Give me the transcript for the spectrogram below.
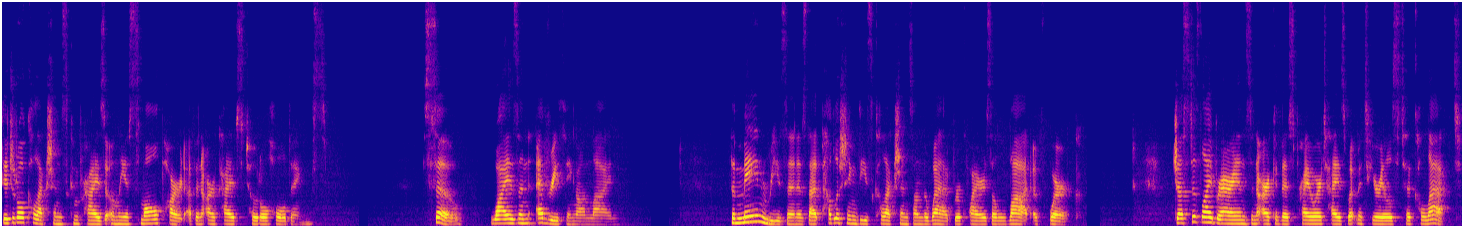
Digital collections comprise only a small part of an archive's total holdings. So, why isn't everything online? The main reason is that publishing these collections on the web requires a lot of work. Just as librarians and archivists prioritize what materials to collect,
